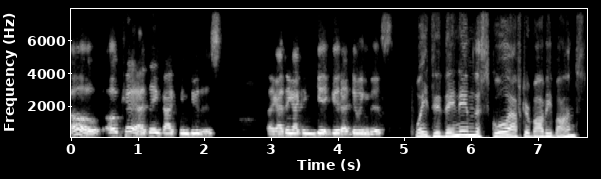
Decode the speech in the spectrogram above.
"Oh, okay, I think I can do this. Like I think I can get good at doing this." Wait, did they name the school after Bobby Bonds?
